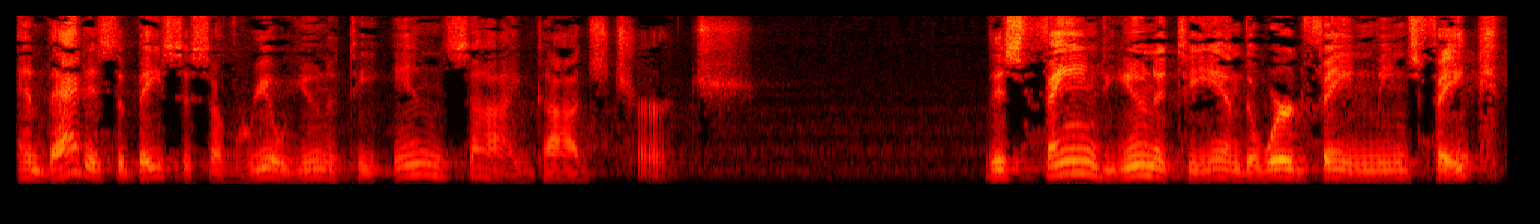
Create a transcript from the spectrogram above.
And that is the basis of real unity inside God's church. This feigned unity, and the word feigned means fake,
